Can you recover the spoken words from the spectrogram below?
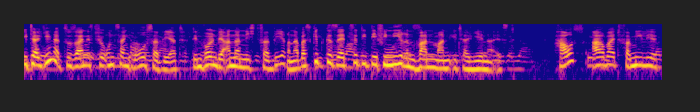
Italiener zu sein ist für uns ein großer Wert. Den wollen wir anderen nicht verwehren. Aber es gibt Gesetze, die definieren, wann man Italiener ist. Haus, Arbeit, Familie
